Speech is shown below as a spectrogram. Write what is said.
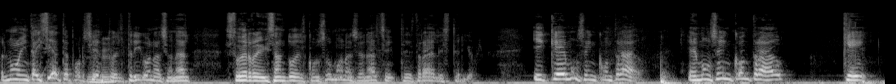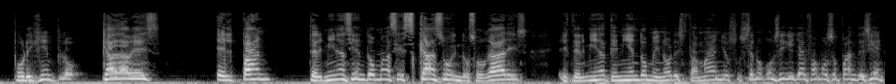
el 97% del trigo nacional. Estuve revisando del consumo nacional, se, se trae del exterior. ¿Y qué hemos encontrado? Hemos encontrado que, por ejemplo, cada vez el pan termina siendo más escaso en los hogares, eh, termina teniendo menores tamaños. Usted no consigue ya el famoso pan de 100.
